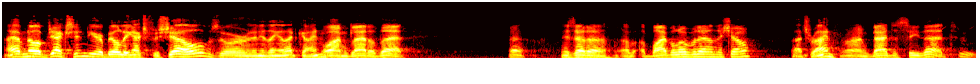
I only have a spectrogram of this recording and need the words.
I have no objection to your building extra shelves or anything of that kind. Well, I'm glad of that. Uh, is that a, a, a, Bible over there on the shelf? That's right. Well, I'm glad to see that, too.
